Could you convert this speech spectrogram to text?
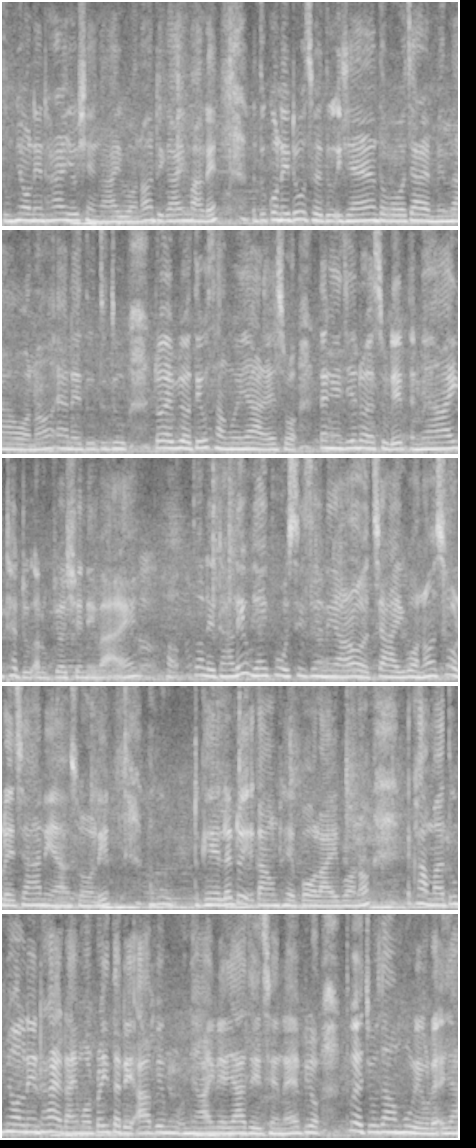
သူမျှော်လင့်ထားတဲ့ရုပ်ရှင်ကားကြီးပေါ့နော်ဒီကားကြီးမှာလည်းသူကိုနေတို့ဆိုသူအရန်သဘောကျတဲ့မင်းသားပေါ့နော်အဲ့ဒါနဲ့သူတူတူတွဲပြီးတော့တယောက်ဆောင်ခွင့်ရတယ်ဆိုတော့တငယ်ချင်းတို့ရဲ့ဆုလေးအများကြီးထပ်တူအဲ့လိုပျော်ရွှင်နေပါတယ်ဟုတ်သူကလေဒါလေးကိုရိုက်ဖို့စီစဉ်နေရတော့ကြာပြီပေါ့နော်ဆိုတော့လေကြားနေရဆိုတော့လေအခု တကယ်လက်တွေ့အကောင့်ထဲပေါ်လာပြီပေါ့နော်အခါမှာသူမျှော်လင့်ထားတဲ့အတိုင်းပေါ့ပြိသက်တွေအားပေးမှုအများကြီးလည်းရစေချင်တယ်ပြီးတော့သူ့ရဲ့စူးစမ်းမှုတွေကိုလည်းအရာ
